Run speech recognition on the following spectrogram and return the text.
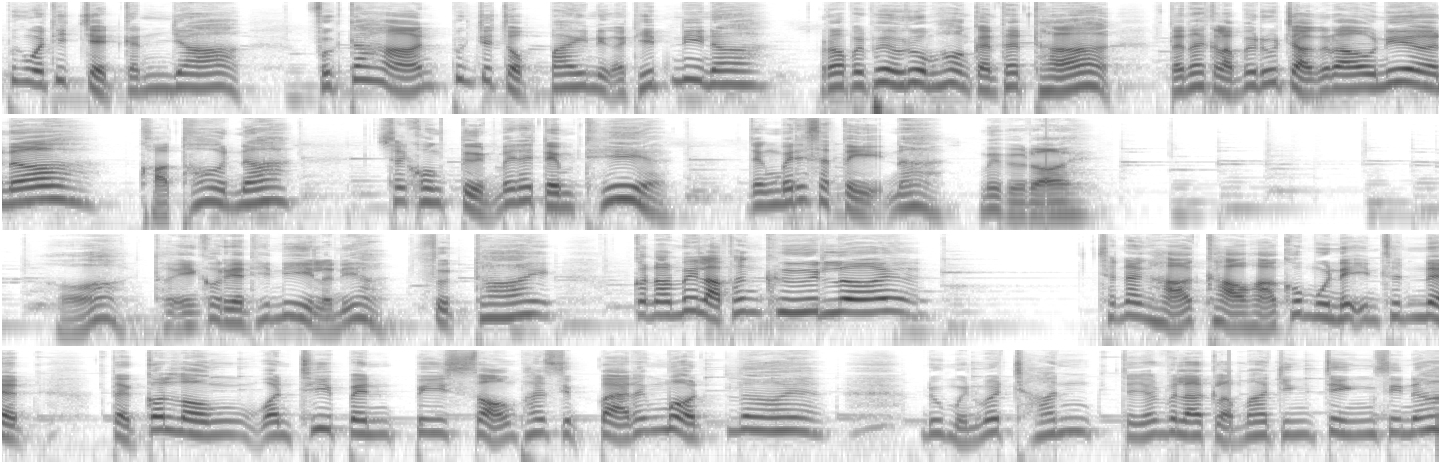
เพิ่งวันที่ 7 กันยา ฝึกทหารเพิ่งจะจบไปหนึ่งอาทิตย์นี่นะ เราเป็นเพื่อนร่วมห้องกันแท้ๆ แต่นายกลับไม่รู้จักเราเนี่ยนะ ขอโทษนะ ฉันคงตื่นไม่ได้เต็มที่ ยังไม่ได้สตินะ ไม่เป็นไรฮะเธอเองก็เรียนที่นี่เหรอเนี่ย สุดท้าย ก็นอนไม่หลับทั้งคืนเลย ฉันนั่งหาข่าวหาข้อมูลในอินเทอร์เน็ต แต่ก็ลงวันที่เป็นปี 2018 ทั้งหมดเลย ดูเหมือนว่าฉันจะย้อนเวลากลับมาจริง ๆ สินะ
